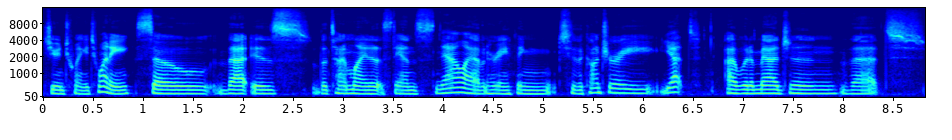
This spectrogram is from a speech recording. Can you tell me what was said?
June 2020. So that is the timeline that stands now. I haven't heard anything to the contrary yet. I would imagine that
